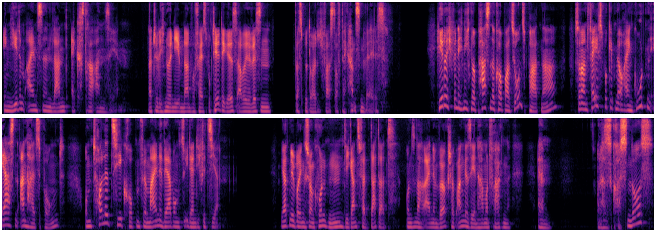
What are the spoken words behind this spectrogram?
in jedem einzelnen Land extra ansehen. Natürlich nur in jedem Land, wo Facebook tätig ist, aber wir wissen, das bedeutet fast auf der ganzen Welt. Hierdurch finde ich nicht nur passende Kooperationspartner, sondern Facebook gibt mir auch einen guten ersten Anhaltspunkt, um tolle Zielgruppen für meine Werbung zu identifizieren. Wir hatten übrigens schon Kunden, die ganz verdattert uns nach einem Workshop angesehen haben und fragten, ähm, und das ist kostenlos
